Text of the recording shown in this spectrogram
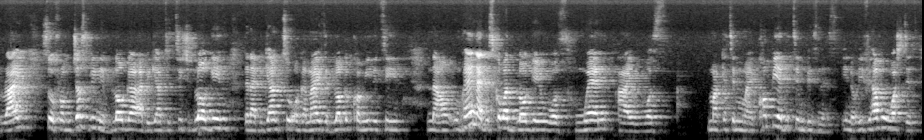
right? So from just being a blogger i began to teach blogging then i began to organize a blogger community. Now when i discovered blogging was when i was marketing my copy editing business. You know if you haven't watched it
